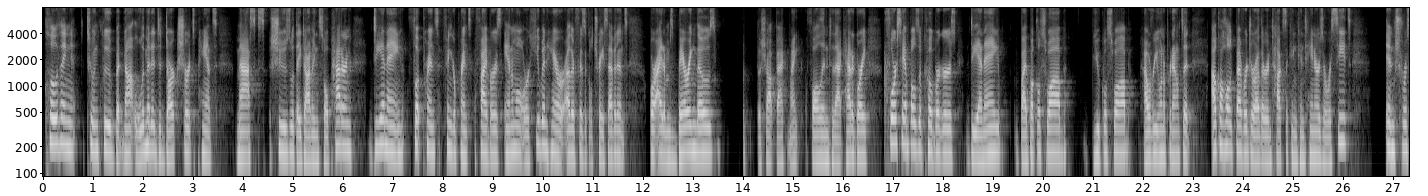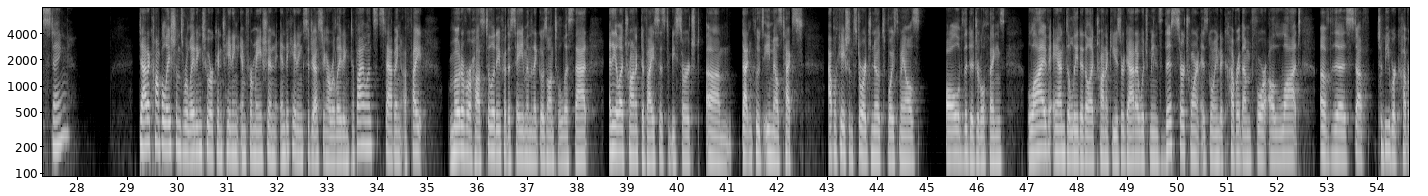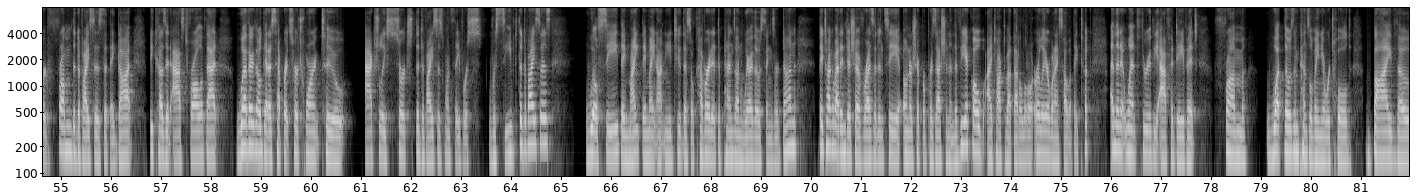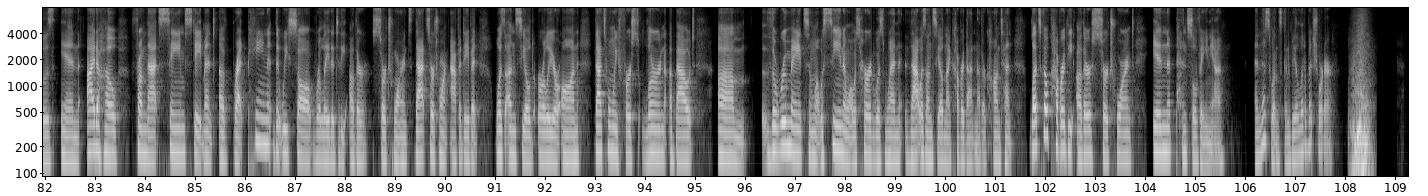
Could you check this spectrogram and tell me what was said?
clothing to include but not limited to dark shirts, pants, masks, shoes with a diamond sole pattern, DNA, footprints, fingerprints, fibers, animal or human hair or other physical trace evidence or items bearing those. The shop vac might fall into that category. Four samples of Kohberger's DNA by buccal swab, buccal swab, however you want to pronounce it, alcoholic beverage or other intoxicant containers or receipts. Interesting. Data compilations relating to or containing information indicating, suggesting, or relating to violence, stabbing, a fight, motive, or hostility for the same. And then it goes on to list that. Any electronic devices to be searched. Um, that includes emails, texts, application storage, notes, voicemails, all of the digital things live and deleted electronic user data, which means this search warrant is going to cover them for a lot of the stuff to be recovered from the devices that they got because it asked for all of that. Whether they'll get a separate search warrant to actually search the devices once they've re received the devices, we'll see. They might, they might not need to. This will cover it. It depends on where those things are done. They talk about indicia of residency, ownership, or possession in the vehicle. I talked about that a little earlier when I saw what they took. And then it went through the affidavit from what those in Pennsylvania were told by those in Idaho from that same statement of Brett Payne that we saw related to the other search warrants. That search warrant affidavit was unsealed earlier on. That's when we first learn about um, the roommates and what was seen and what was heard was when that was unsealed, and I covered that in other content. Let's go cover the other search warrant in Pennsylvania. And this one's going to be a little bit shorter.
